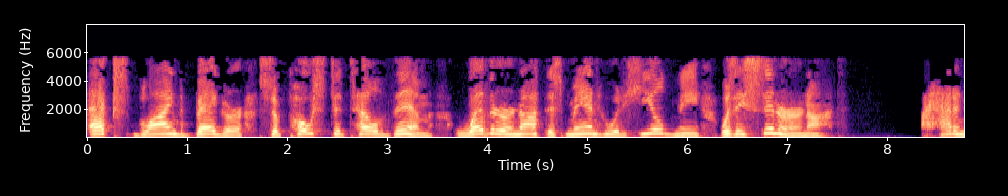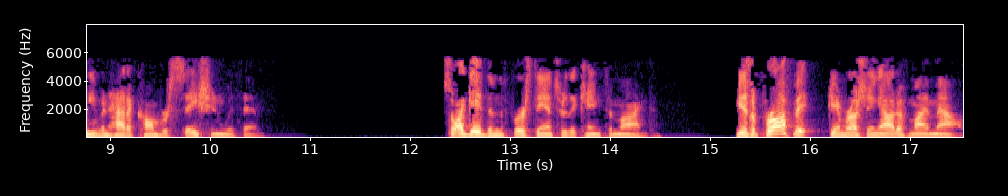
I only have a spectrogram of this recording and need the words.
ex-blind beggar, supposed to tell them whether or not this man who had healed me was a sinner or not? I hadn't even had a conversation with him. So I gave them the first answer that came to mind. He is a prophet, came rushing out of my mouth.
